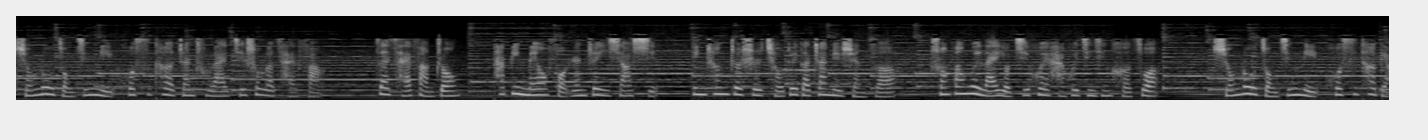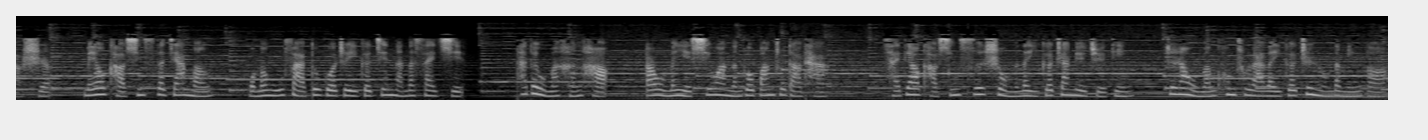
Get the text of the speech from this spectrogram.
雄鹿总经理霍斯特站出来接受了采访。在采访中，他并没有否认这一消息，并称这是球队的战略选择，双方未来有机会还会进行合作。雄鹿总经理霍斯特表示，没有考辛斯的加盟，我们无法度过这一个艰难的赛季。他对我们很好，而我们也希望能够帮助到他。裁掉考辛斯是我们的一个战略决定，这让我们空出来了一个阵容的名额，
